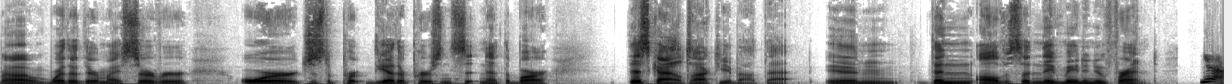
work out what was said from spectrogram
uh, whether they're my server or just a per- the other person sitting at the bar. This guy will talk to you about that, and then all of a sudden they've made a new friend. Yeah.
